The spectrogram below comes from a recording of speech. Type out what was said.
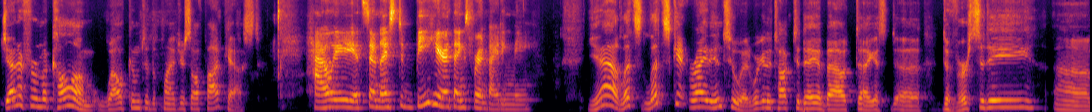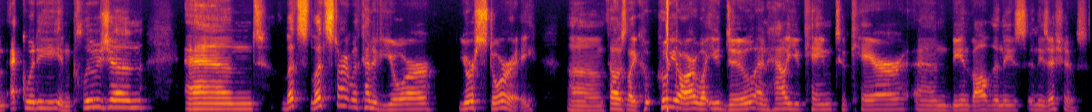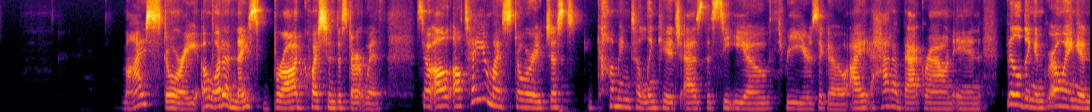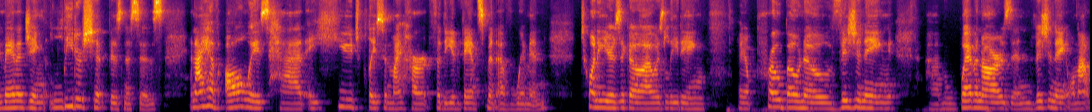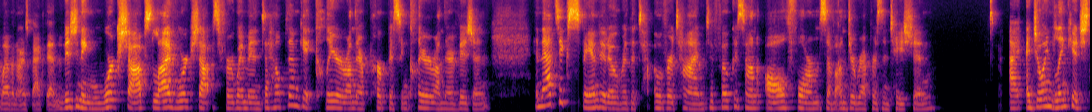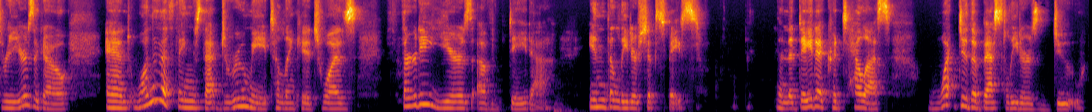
Jennifer McCollum, welcome to the Plant Yourself podcast. Howie, it's so nice to be here. Thanks for inviting me. Yeah, let's let's get right into it. We're going to talk today about, I guess, uh, diversity, um, equity, inclusion, and let's let's start with kind of your your story. Um, tell us like who, who you are, what you do, and how you came to care and be involved in these in these issues. My story. Oh, what a nice broad question to start with. So I'll, I'll tell you my story just coming to Linkage as the CEO three years ago. I had a background in building and growing and managing leadership businesses. And I have always had a huge place in my heart for the advancement of women. 20 years ago, I was leading you know, pro bono visioning um, webinars and visioning, well, not webinars back then, visioning workshops, live workshops for women to help them get clear on their purpose and clear on their vision. And that's expanded over the over time to focus on all forms of underrepresentation. I, I joined Linkage three years ago, and one of the things that drew me to Linkage was 30 years of data in the leadership space. And the data could tell us what do the best leaders do?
